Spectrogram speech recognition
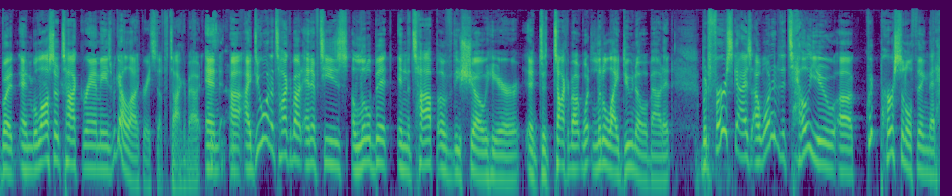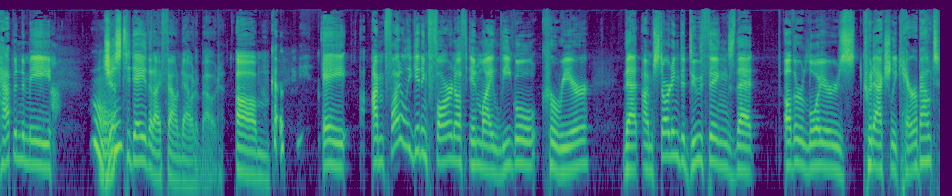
but and we'll also talk Grammys. We got a lot of great stuff to talk about, and uh, I do want to talk about NFTs a little bit in the top of the show here, and to talk about what little I do know about it. But first, guys, I wanted to tell you a quick personal thing that happened to me Aw. just today that I found out about. Um, Okay. a I'm finally getting far enough in my legal career that I'm starting to do things that other lawyers could actually care about,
